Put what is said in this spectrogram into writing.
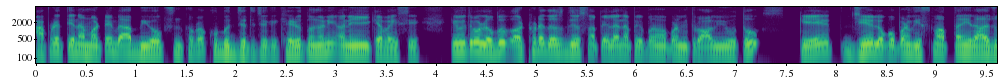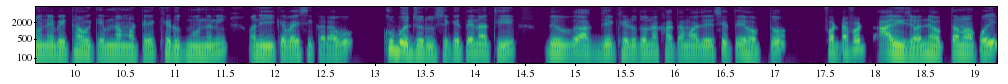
આપણે તેના માટે આ બી ઓપ્શન કરવા ખૂબ જ જરૂરી છે કે ખેડૂત નોંધણી અને ઈ કેવાયસી કે મિત્રો, લગભગ અઠવાડિયા દસ દિવસના પહેલાંના પેપરમાં પણ મિત્રો આવ્યું હતું કે જે લોકો પણ વીસમા હપ્તાની રાહ જોઈને બેઠા હોય તેમના માટે ખેડૂત નોંધણી અને ઈ કેવાયસી કરાવવું ખૂબ જ જરૂરી છે કે તેનાથી જે ખેડૂતોના ખાતામાં જે છે તે હપ્તો ફટાફટ આવી જાય. અને હપ્તામાં કોઈ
